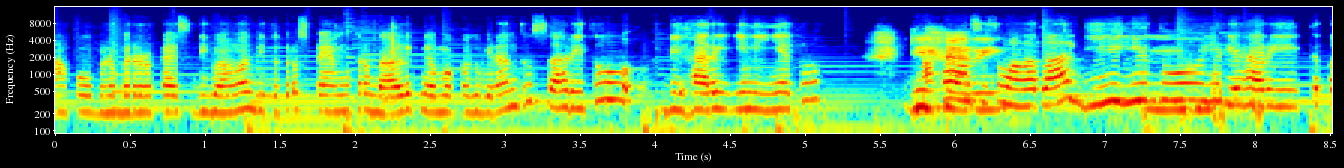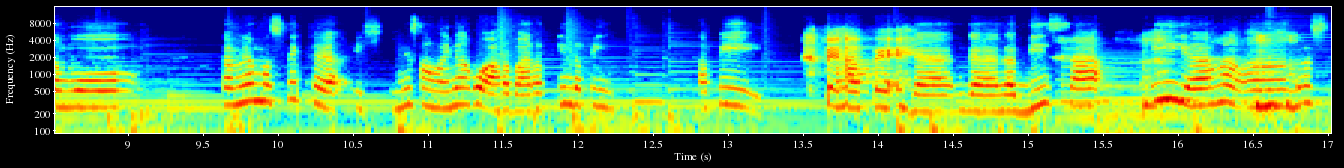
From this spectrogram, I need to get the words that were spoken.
aku bener-bener kayak sedih banget gitu terus pengen muter balik nggak mau kegebiran terus hari itu di hari ininya tuh di aku hari... masih semangat lagi gitu. Hmm. ya di hari ketemu kami maksudnya kayak ini sama ini aku arep-arepin tapi tapi PHP nggak nggak nggak bisa. Iya uh, terus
